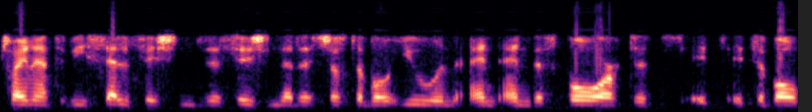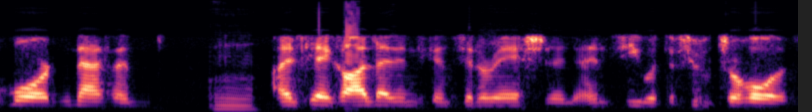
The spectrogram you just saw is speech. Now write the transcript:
try not to be selfish in the decision that it's just about you and, and, and the sport. It's it, it's about more than that, and mm. I'll take all that into consideration and, and, see what the future holds.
